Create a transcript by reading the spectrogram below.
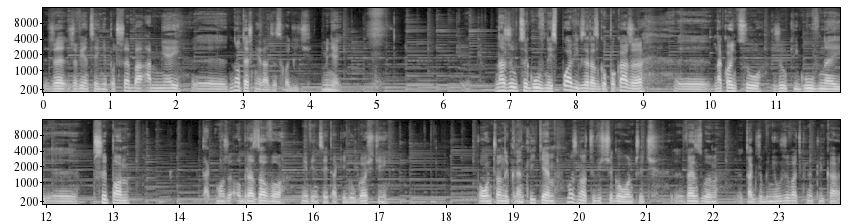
że, że więcej nie potrzeba, a mniej, yy, no też nie radzę schodzić mniej. Na żyłce głównej spławik, zaraz go pokażę. Yy, Na końcu żyłki głównej yy, przypon, tak może obrazowo, mniej więcej takiej długości. Połączony krętlikiem. Można oczywiście go łączyć yy, węzłem, tak żeby nie używać krętlika.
